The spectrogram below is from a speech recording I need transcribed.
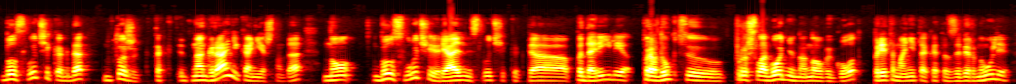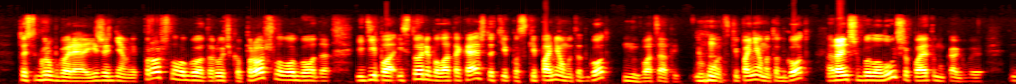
был случай, когда, ну, тоже так, на грани, конечно, да, но был случай, реальный случай, когда подарили продукцию прошлогоднюю на Новый год, при этом они так это завернули, то есть, грубо говоря, ежедневник прошлого года, ручка прошлого года, и типа история была такая, что типа скипанем этот год, ну, 20-й, вот, скипанем этот год, раньше было лучше, поэтому как бы э,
